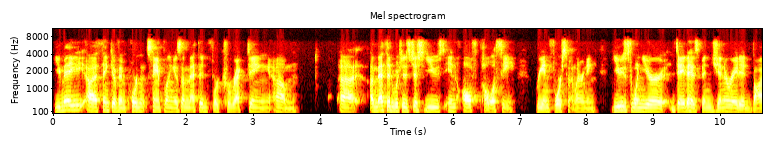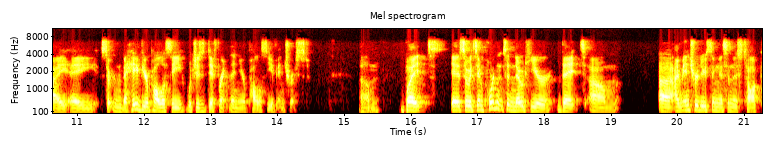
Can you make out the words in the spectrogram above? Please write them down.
you may uh, think of importance sampling as a method for correcting um, uh, a method which is just used in off policy reinforcement learning, used when your data has been generated by a certain behavior policy, which is different than your policy of interest. Um, but uh, so it's important to note here that um, uh, I'm introducing this in this talk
